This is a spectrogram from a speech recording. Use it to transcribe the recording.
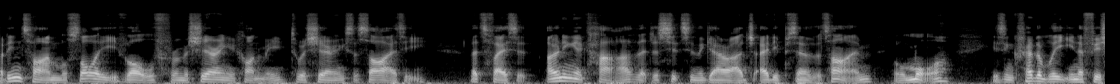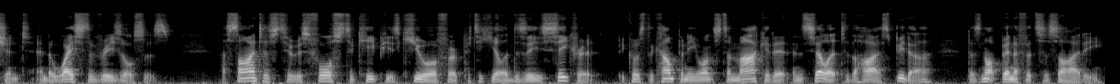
but in time will slowly evolve from a sharing economy to a sharing society. Let's face it, owning a car that just sits in the garage 80% of the time, or more, is incredibly inefficient and a waste of resources. A scientist who is forced to keep his cure for a particular disease secret because the company wants to market it and sell it to the highest bidder does not benefit society.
